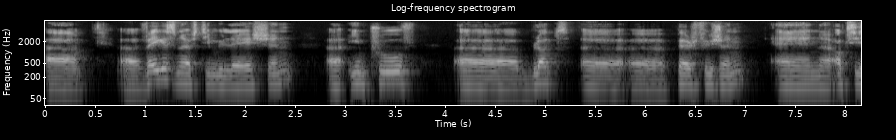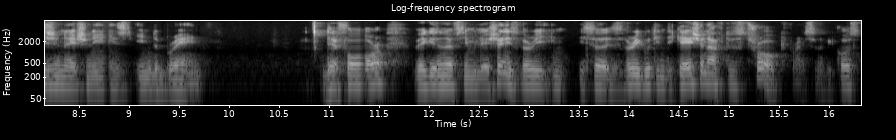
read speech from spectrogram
vagus nerve stimulation improve uh, blood uh, uh, perfusion and oxygenation is in the brain. Therefore, vagus nerve stimulation is very is a, is a very good indication after stroke, for instance, because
